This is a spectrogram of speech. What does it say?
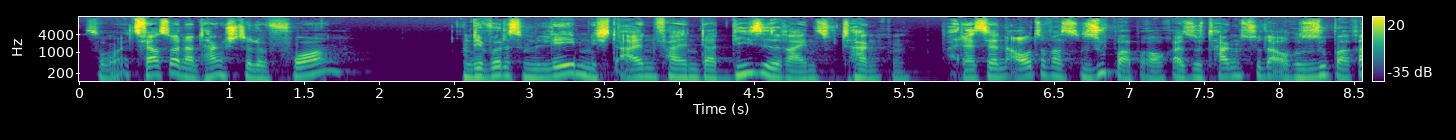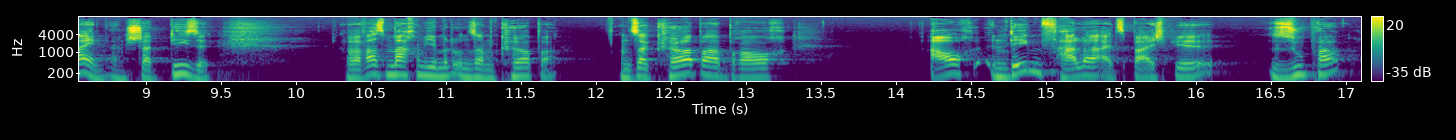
So, jetzt fährst du an der Tankstelle vor und dir würde es im Leben nicht einfallen, da Diesel rein zu tanken. Weil das ist ja ein Auto, was super braucht. Also tankst du da auch super rein, anstatt Diesel. Aber was machen wir mit unserem Körper? Unser Körper braucht auch in dem Falle als Beispiel super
